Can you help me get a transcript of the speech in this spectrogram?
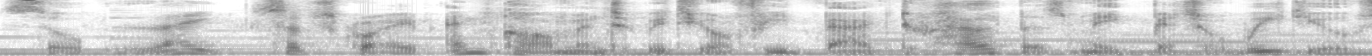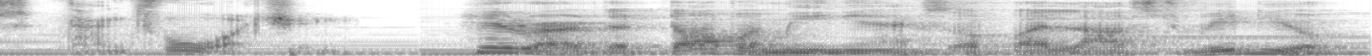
So like, subscribe and comment with your feedback to help us make better videos. Thanks for watching. Here are the top maniacs of our last video.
